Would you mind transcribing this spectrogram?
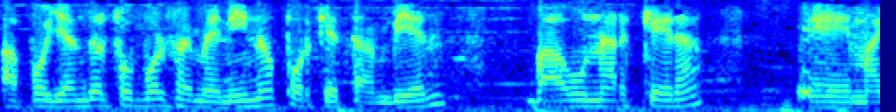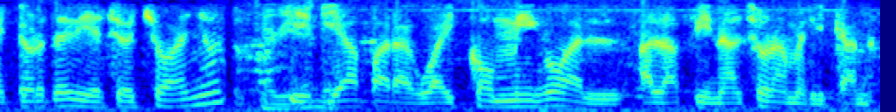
apoyando el fútbol femenino porque también va una arquera eh, mayor de 18 años iría a Paraguay conmigo al- a la final suramericana.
